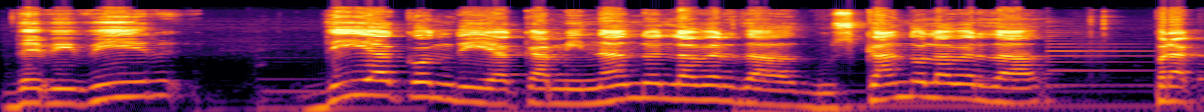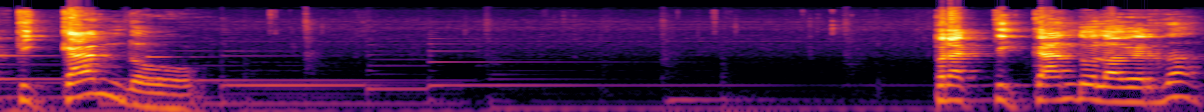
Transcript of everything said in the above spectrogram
de vivir día con día caminando en la verdad, buscando la verdad, practicando practicando la verdad.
